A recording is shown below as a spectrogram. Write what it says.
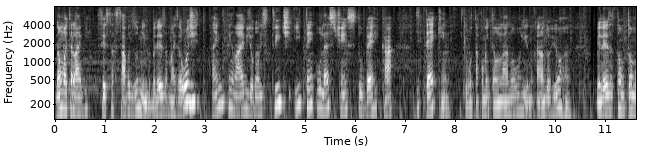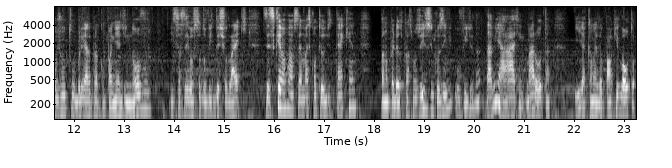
não vai ter live sexta, sábado e domingo, beleza? Mas hoje ainda tem live jogando Street e tem o Last Chance do BRK de Tekken. Que eu vou estar tá comentando lá no, no canal do Ryohan. Beleza? Então tamo junto, obrigado pela companhia de novo. E se você gostou do vídeo, deixa o like. Se inscreva para fazer mais conteúdo de Tekken. Para não perder os próximos vídeos, inclusive o vídeo da, da viagem, marota. E a câmera do pau que voltou.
